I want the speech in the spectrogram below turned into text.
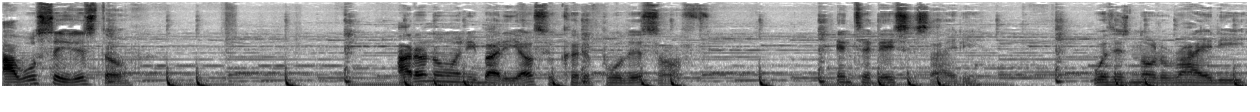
I will say this though. I don't know anybody else who could have pulled this off in today's society with his notoriety,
